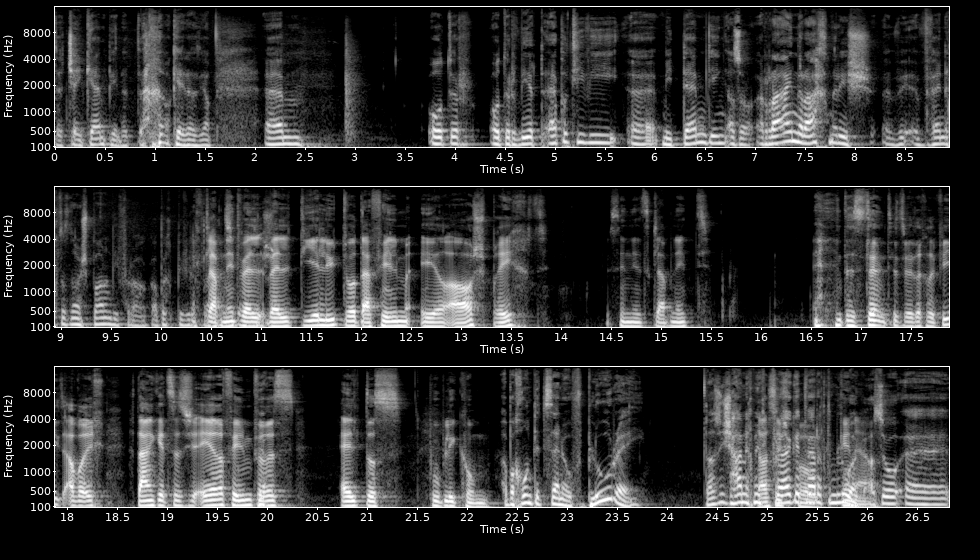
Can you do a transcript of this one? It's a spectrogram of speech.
Der Jane Campion. hat- Okay, das, ja. Ähm, oder, oder wird Apple TV äh, mit dem Ding, also rein rechnerisch, äh, fände ich das noch eine spannende Frage. Aber ich bin Ich glaube nicht, weil, weil die Leute, die der Film eher anspricht, sind jetzt glaube nicht. das klingt jetzt wieder ein bisschen fies, aber ich, ich denke jetzt, das ist eher ein Film für ein älteres Publikum. Aber kommt jetzt dann auf Blu-ray? Das ist, habe ich mich Das gefragt während dem Schauen. genau. Also, äh,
